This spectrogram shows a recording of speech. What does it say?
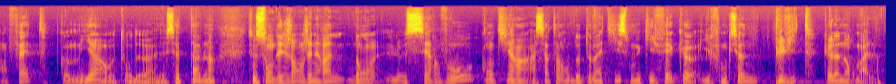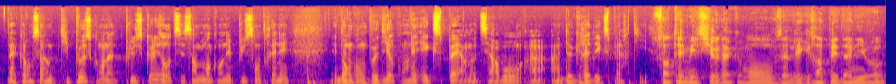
en fait, comme il y a autour de, de cette table, hein, ce sont des gens en général dont le cerveau contient un certain nombre d'automatismes qui fait qu'il fonctionne plus vite que la normale. D'accord? C'est un petit peu ce qu'on a de plus que les autres, c'est simplement qu'on est plus entraîné. Et donc, on peut dire qu'on est expert. Notre cerveau a un degré d'expertise. Sentez, messieurs, là, comment vous avez grimpé d'un niveau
